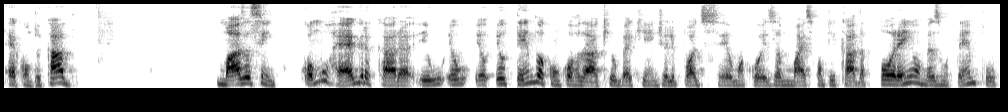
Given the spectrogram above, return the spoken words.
é complicado. Mas, assim, como regra, cara, eu, eu, eu, eu tendo a concordar que o back-end ele pode ser uma coisa mais complicada. Porém, ao mesmo tempo,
